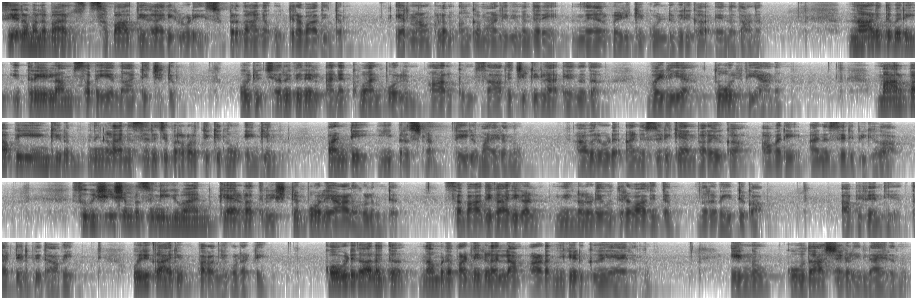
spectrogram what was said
Zero Malabar സഭാധികാരികളുടെ സുപ്രധാന ഉത്തരവാദിത്തം എറണാകുളം അങ്കമാലി വിമതരെ നേർവഴിക്ക് കൊണ്ടുവരിക എന്നതാണ്. നാളിതുവരെ ഇത്രയെല്ലാം സഭയെ നാറ്റിച്ചിട്ടും ഒരു ചെറുവിരൽ അനക്കുവാൻ പോലും ആർക്കും സാധിച്ചിട്ടില്ല എന്നത് വലിയ തോൽവിയാണ്. മാർപ്പാപ്പയെങ്കിലും നിങ്ങൾ അനുസരിച്ച് പ്രവർത്തിക്കുന്നു എങ്കിൽ പണ്ടേ ഈ പ്രശ്നം തീരുമായിരുന്നു. അവരോട് അനുസരിക്കാൻ പറയുക അവരെ അനുസരിപ്പിക്കുക. സുവിശേഷം പ്രസംഗിക്കുവാൻ കേരളത്തിൽ ഇഷ്ടം പോലെ ആളുകളുണ്ട്. സഭാധികാരികൾ നിങ്ങളുടെ ഉത്തരവാദിത്തം നിറവേറ്റുക. അഭിവന്ധ്യ തട്ടിൽ പിതാവി ഒരു കാര്യം പറഞ്ഞുകൊള്ളട്ടെ. കോവിഡ് കാലത്ത് നമ്മുടെ പള്ളികളെല്ലാം അടഞ്ഞു കിടക്കുകയായിരുന്നു. എങ്ങും കൂതാശകളില്ലായിരുന്നു.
